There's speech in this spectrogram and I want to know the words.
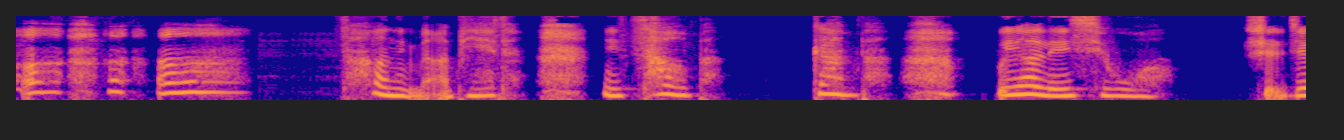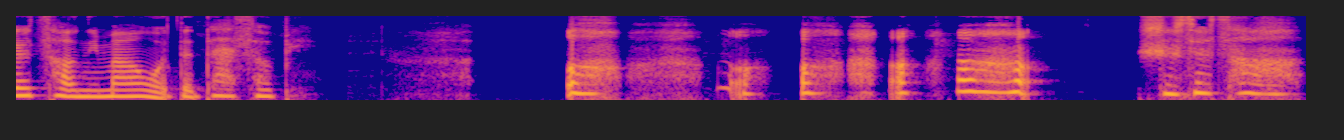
啊啊啊！操你妈逼的，你操吧，干吧，不要联系我，使劲操你妈我的大骚逼！哦哦哦啊啊！使劲操，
